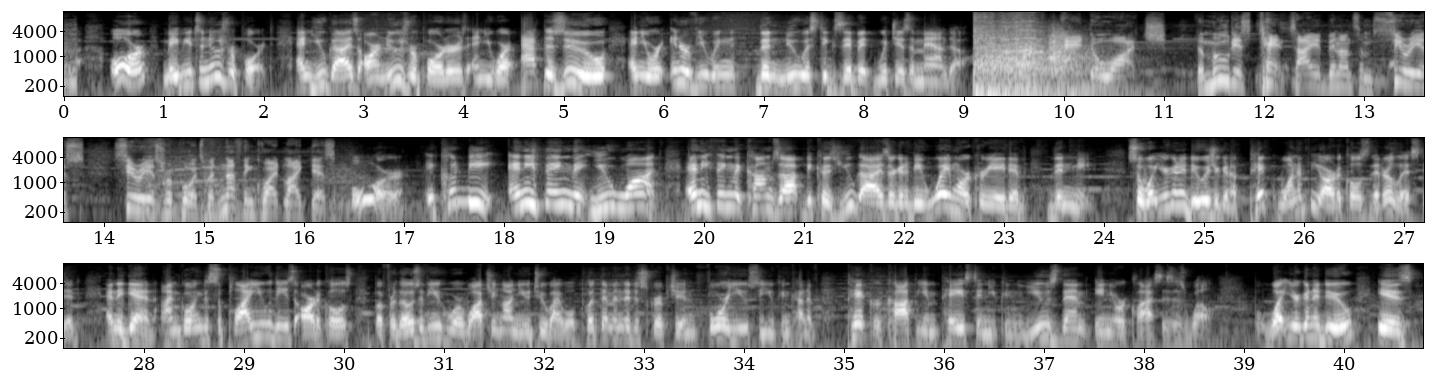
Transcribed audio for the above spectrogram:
Or maybe it's a news report, and you guys are news reporters, and you are at the zoo, and you are interviewing the newest exhibit, which is a Manda. Panda Watch. The mood is tense. I have been on some serious, serious reports, but nothing quite like this. Or it could be anything that you want, anything that comes up because you guys are going to be way more creative than me. So what you're going to do is you're going to pick one of the articles that are listed. And again, I'm going to supply you these articles, but for those of you who are watching on YouTube, I will put them in the description for you so you can kind of pick or copy and paste and you can use them in your classes as well. But what you're going to do is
